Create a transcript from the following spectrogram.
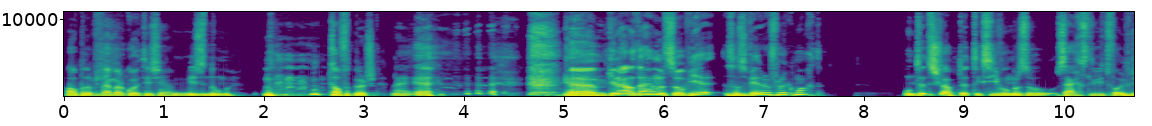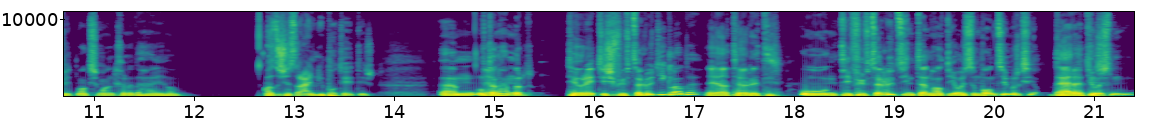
aber Wenn man gut ist, ja. wir sind rum. Kauft Merch. Nein, äh. Genau. Ähm, genau, dann haben wir so wie so ein Werwürfel gemacht. Und dort war, glaube ich, dort, wo wir so sechs Leute, fünf Leute maximal können daheim haben. Also ist jetzt rein hypothetisch. Ähm, und Ja. dann haben wir theoretisch 15 Leute eingeladen. Ja, theoretisch. Und die 15 Leute sind dann halt in unserem Wohnzimmer gewesen. Der hat in unserem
